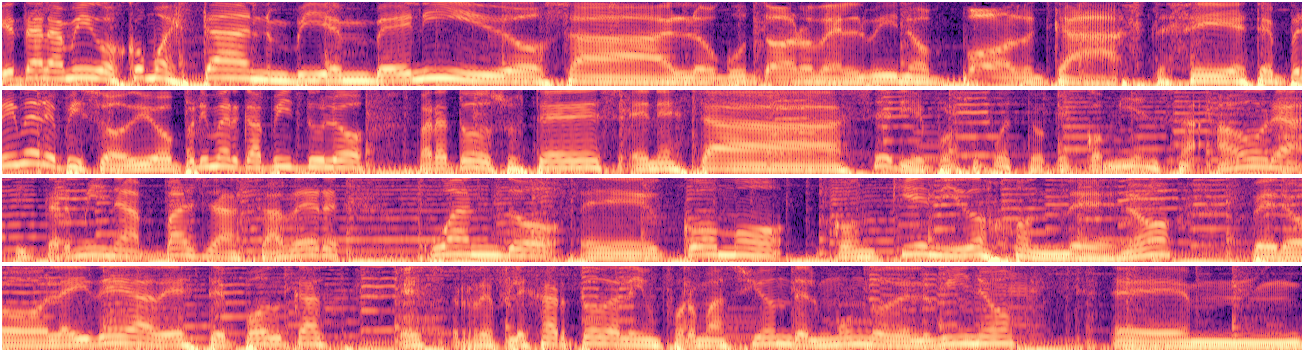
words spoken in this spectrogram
¿Qué tal amigos? ¿Cómo están? Bienvenidos a Locutor del Vino Podcast. Sí, este primer episodio, primer capítulo para todos ustedes en esta serie, por supuesto, que comienza ahora y termina, vaya a saber cuándo, eh, cómo, con quién y dónde, ¿no? Pero la idea de este podcast es reflejar toda la información del mundo del vino Em,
